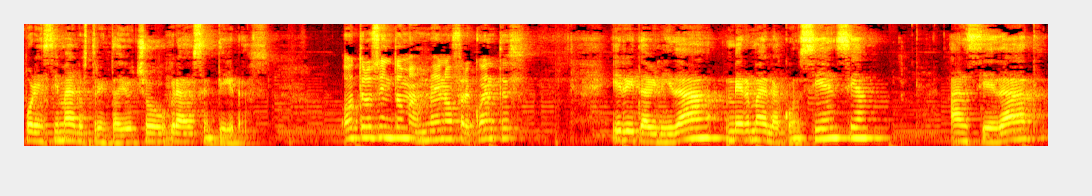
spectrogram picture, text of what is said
por encima de los 38 grados centígrados. Otros síntomas menos frecuentes. Irritabilidad, merma de la conciencia, ansiedad,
